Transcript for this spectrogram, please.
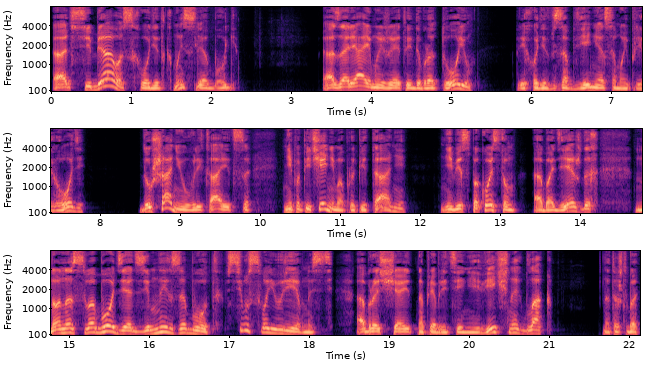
а от себя восходит к мысли о Боге. Озаряемый же этой добротою приходит в забвение о самой природе, душа не увлекается ни попечением о пропитании, не беспокойством об одеждах, но на свободе от земных забот всю свою ревность обращает на приобретение вечных благ, на то, чтобы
